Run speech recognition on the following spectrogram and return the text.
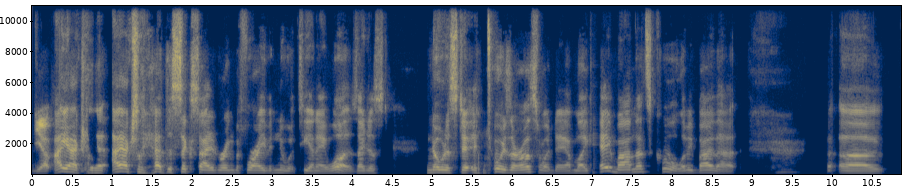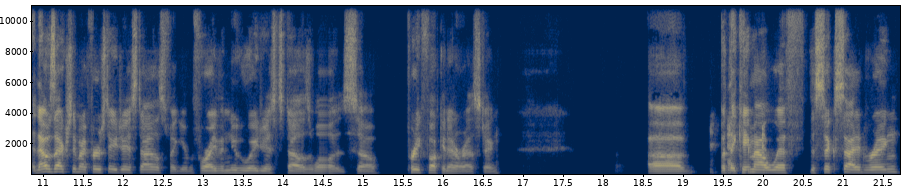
Yep. I actually I actually had the six sided ring before I even knew what TNA was. I just noticed it in Toys R Us one day. I'm like, hey mom, that's cool. Let me buy that. Uh and that was actually my first AJ Styles figure before I even knew who AJ Styles was. So pretty fucking interesting. Uh but they came out with the six sided ring.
